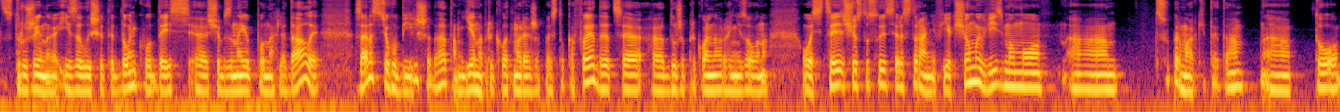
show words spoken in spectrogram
з дружиною і залишити доньку десь, е, щоб за нею понаглядали. Зараз цього більше. Да? Там є, наприклад, мережа Песто Кафе, де це дуже прикольно організовано. Ось це що стосується ресторанів. Якщо ми візьмемо супермаркети, да, то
